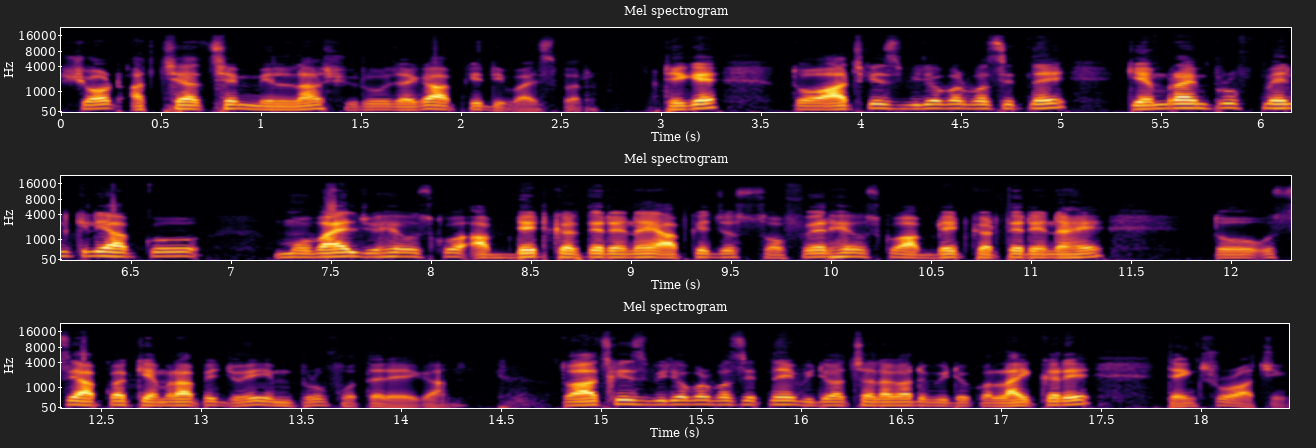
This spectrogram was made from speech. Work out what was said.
शॉट अच्छे अच्छे मिलना शुरू हो जाएगा आपके डिवाइस पर। ठीक है? तो आज के इस वीडियो पर बस इतना ही। कैमरा इम्प्रूवमेंट के लिए आपको मोबाइल जो है, उसको अपडेट करते रहना है। आपके जो सॉफ्टवेयर है, उसको अपडेट करते रहना है। तो उससे आपका कैमरा पे जो है इम्प्रूव होता रहेगा। तो आज के इस वीडियो पर बस इतने वीडियो अच्छा लगा तो वीडियो को लाइक करें। थैंक्स फॉर वॉचिंग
